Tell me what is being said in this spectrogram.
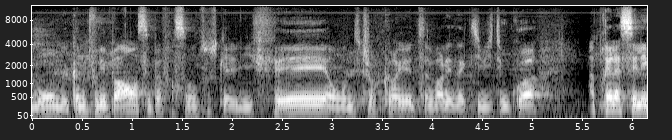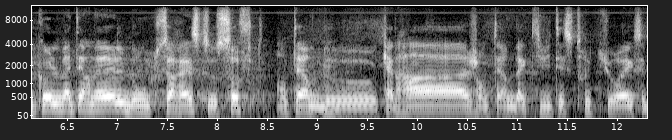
bon, mais comme tous les parents, on ne sait pas forcément tout ce qu'elle y fait. On est toujours curieux de savoir les activités ou quoi. Après, là, c'est l'école maternelle, donc ça reste soft en termes de cadrage, en termes d'activités structurées, etc.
